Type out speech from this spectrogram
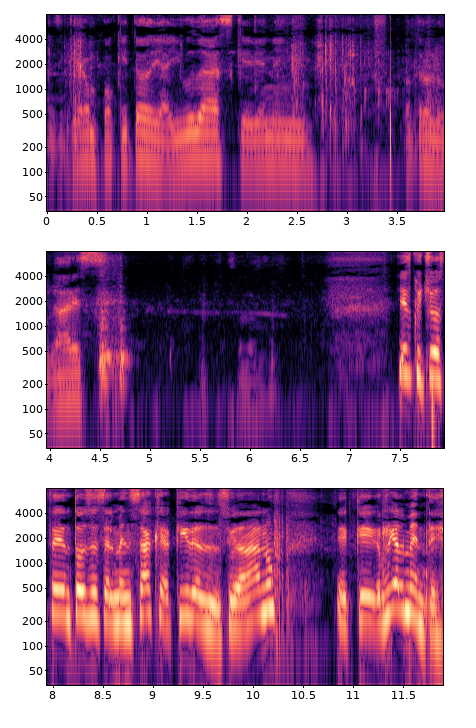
ni siquiera un poquito de ayudas que vienen otros lugares. Y escuchó usted entonces el mensaje aquí del ciudadano, eh, que realmente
